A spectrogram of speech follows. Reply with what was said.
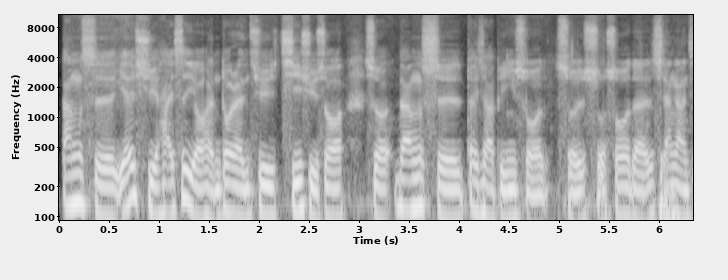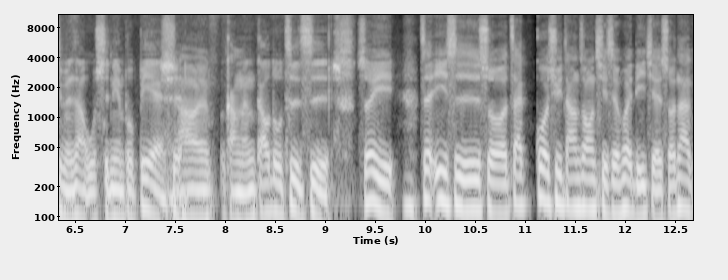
当时也许还是有很多人去期许说，说当时邓小平所所所说的，香港基本上五十年不变，然后港人高度自治。所以这意思是说，在过去当中，其实会理解说，那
